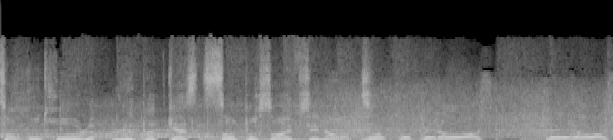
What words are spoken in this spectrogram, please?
Sans contrôle, le podcast 100% FC Nantes. Loco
